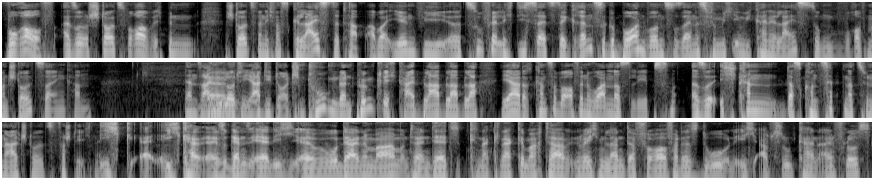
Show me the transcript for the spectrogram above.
worauf? Also stolz worauf? Ich bin stolz, wenn ich was geleistet habe, aber irgendwie äh, zufällig diesseits der Grenze geboren worden zu sein, ist für mich irgendwie keine Leistung, worauf man stolz sein kann. Dann sagen die Ähm. Leute, ja, die deutschen Tugenden, Pünktlichkeit, bla bla bla. Ja, das kannst du aber auch, wenn du woanders lebst. Also ich kann das Konzept Nationalstolz, verstehe ich nicht. Ich, äh, ich kann, also ganz ehrlich, äh, wo deine Mom und dein Dad knack, knack gemacht haben, in welchem Land, darauf hattest du und ich absolut keinen Einfluss.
